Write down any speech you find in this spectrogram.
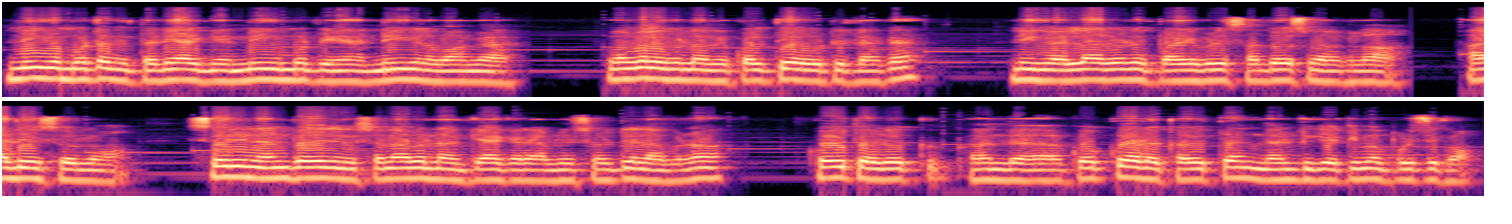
நீங்கள் மட்டும் அங்கே தனியாக இருக்கீங்க. நீங்கள் மட்டும் ஏன்? நீங்களும் வாங்க. உங்களை கொண்டு அந்த குளத்தையே விட்டுட்டாக்க நீங்கள் எல்லாரோட பழையபடி சந்தோஷமாக இருக்கலாம். அப்படின்னு சொல்லுவோம். சரி நண்பரே நீங்கள் சொன்னாலும் நான் கேட்குறேன் அப்படின்னு சொல்லிட்டு என்ன பண்ணோம்? கொழுத்தோட அந்த கொக்கோட கழுத்தை நண்டு கட்டியமாக பிடிச்சிக்கும்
